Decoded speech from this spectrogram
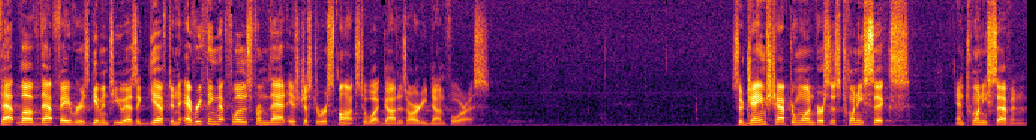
That love, that favor is given to you as a gift, and everything that flows from that is just a response to what God has already done for us. So, James chapter 1, verses 26 and 27.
